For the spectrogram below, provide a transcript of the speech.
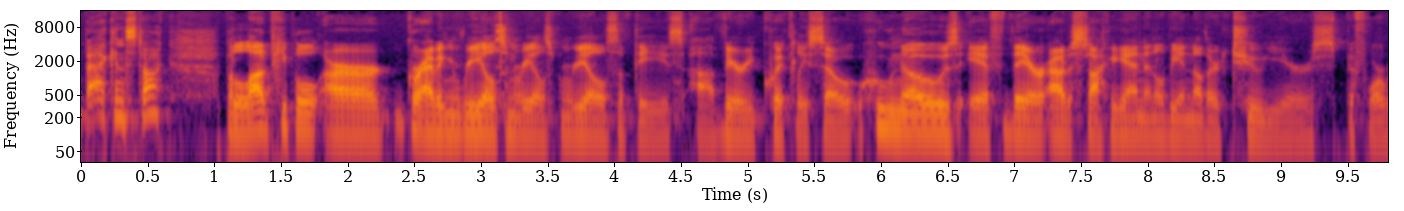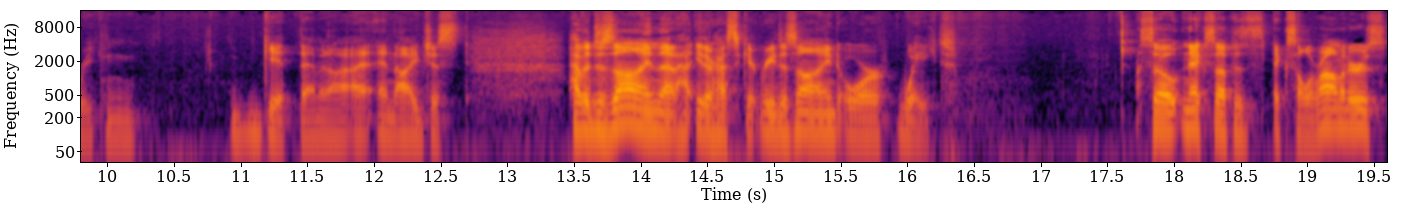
back in stock, but a lot of people are grabbing reels and reels and reels of these uh, very quickly. So who knows if they're out of stock again and it'll be another two years before we can get them, and I and I just have a design that either has to get redesigned or wait. So next up is accelerometers.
